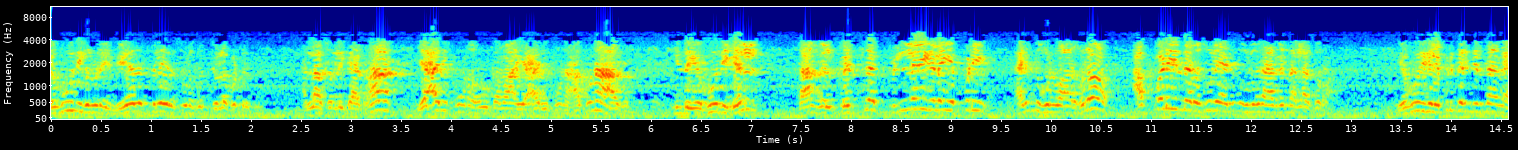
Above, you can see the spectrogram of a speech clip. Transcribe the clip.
யகூதிகளுடைய வேதத்திலே ரசூலை பற்றி சொல்லப்பட்டிருக்கு அல்லாஹ் சொல்லி காட்டுறான் யாரி பூன ஊக்கமா யாரி பூன அதுனா ஆகும். இந்த யகூதிகள் தாங்கள் பெற்ற பிள்ளைகளை எப்படி அறிந்து கொள்வார்களோ அப்படி இந்த ரசூலை அறிந்து கொள்கிறார்கள் நல்லா சொல்றான். யகூதிகள் எப்படி தெரிஞ்சிருந்தாங்க?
